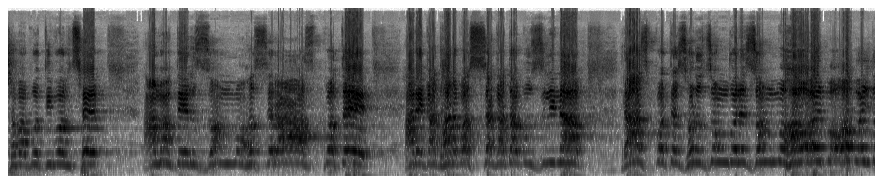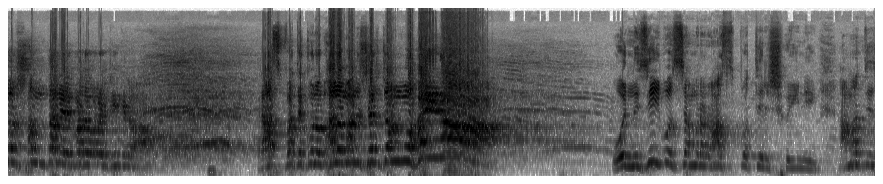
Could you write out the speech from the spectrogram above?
সভাপতি বলছে, আমাদের জন্ম হচ্ছে রাজপথে। আরে গাধার বাচ্চা, গাধা বুঝলি না। রাজপথে ঝড় জঙ্গলে জন্ম হয় অবৈধ সন্তানের কথা বলে ঠিক না। রাজপথে কোনো ভালো মানুষের জন্ম হয় না। ও নিজেই বলছে, আমরা রাজপথের সৈনিক। আমাদের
